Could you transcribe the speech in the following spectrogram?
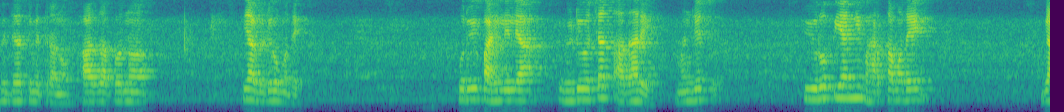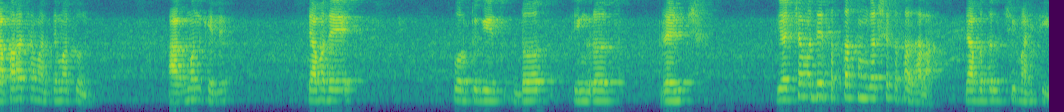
विद्यार्थी मित्रांनो आज आपण या व्हिडिओमध्ये पूर्वी पाहिलेल्या व्हिडिओच्याच आधारे म्हणजेच युरोपियांनी भारतामध्ये व्यापाराच्या माध्यमातून आगमन केले. त्यामध्ये पोर्तुगीज डच इंग्रज फ्रेंच याच्यामध्ये सत्ता संघर्ष कसा झाला याबद्दलची माहिती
